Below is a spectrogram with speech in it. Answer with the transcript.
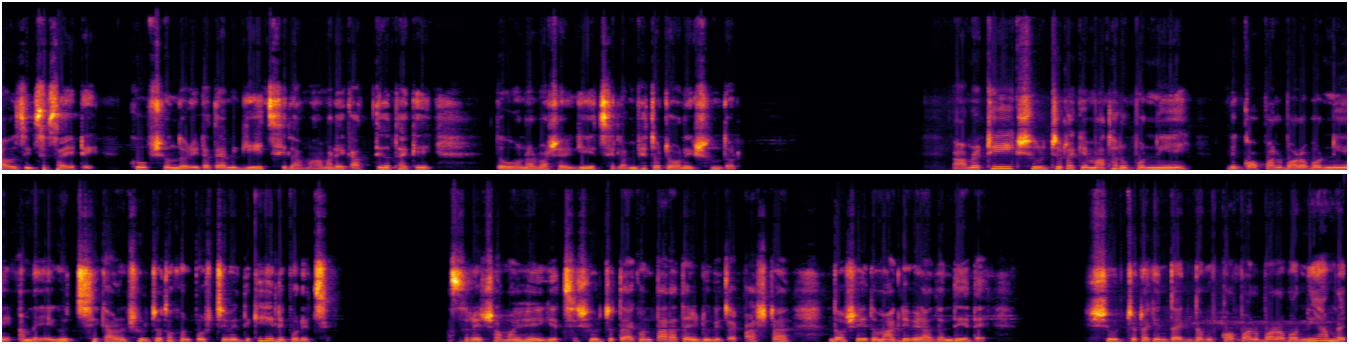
হাউজিং সোসাইটি খুব সুন্দর। এটাতে আমি গিয়েছিলাম। আমার এক আত্মীয় থাকে, তো ওনার বাসায় গিয়েছিলাম। ভেতরটা অনেক সুন্দর। আমরা ঠিক সূর্যটাকে মাথার উপর নিয়ে মানে কপাল বরাবর নিয়ে আমরা এগোচ্ছি। কারণ সূর্য তখন পশ্চিমের দিকে হেলে পড়েছে। আসরের সময় হয়ে গেছে। সূর্য তো এখন তাড়াতাড়ি ডুবে যায়। পাঁচটা দশেই তো মাগরিবের আজান দিয়ে দেয়। সূর্যটা কিন্তু একদম কপাল বরাবর নিয়ে আমরা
